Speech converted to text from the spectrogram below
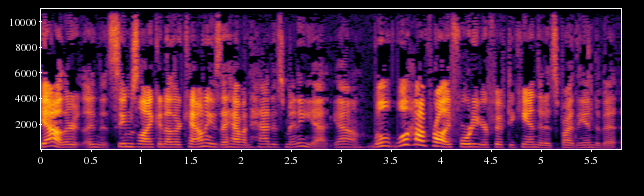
Yeah, and it seems like in other counties they haven't had as many yet. Yeah, we'll we'll have probably 40 or 50 candidates by the end of it.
